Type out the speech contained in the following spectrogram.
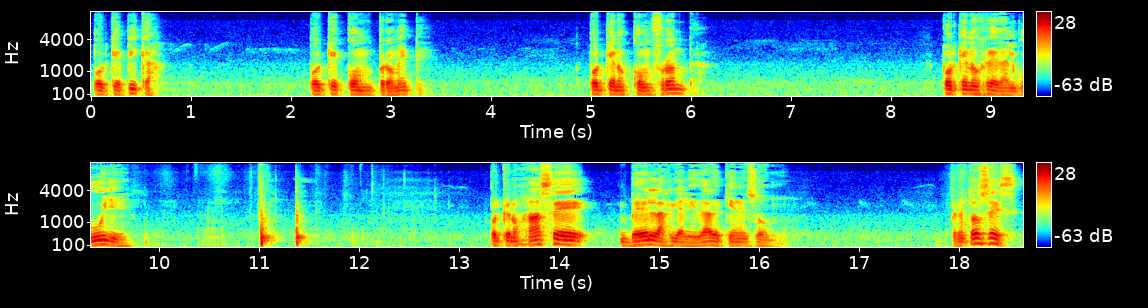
Porque pica, porque compromete, porque nos confronta, porque nos redalguye porque nos hace ver la realidad de quiénes somos. Pero entonces,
